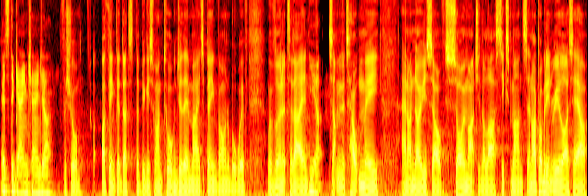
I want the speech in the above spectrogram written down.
it's the game changer. For sure. I think that that's the biggest one. Talking to their mates, being vulnerable. We've we've learned it today, and Yeah. something that's helped me, and I know yourself so much in the last six months. And I probably didn't realize how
